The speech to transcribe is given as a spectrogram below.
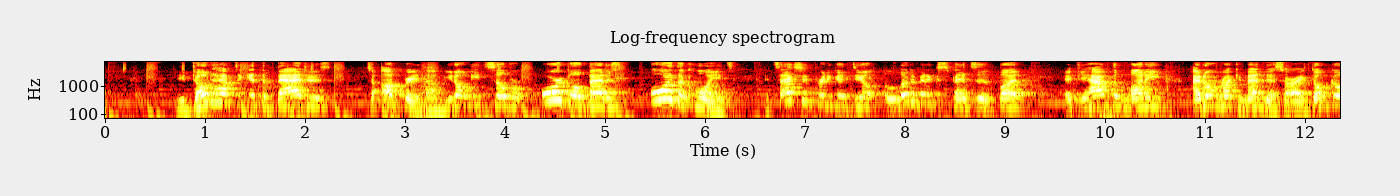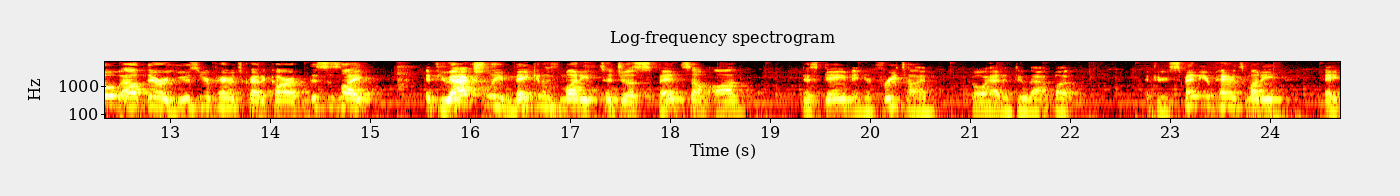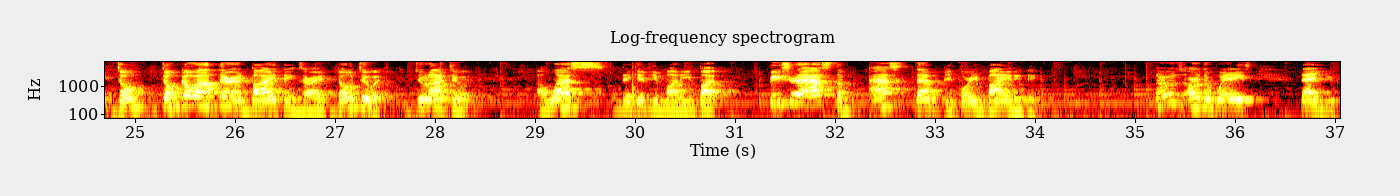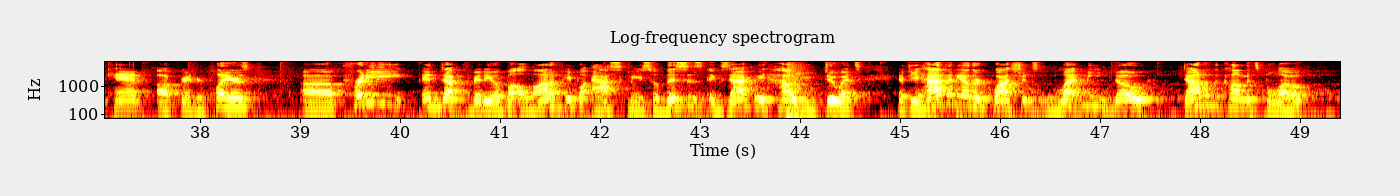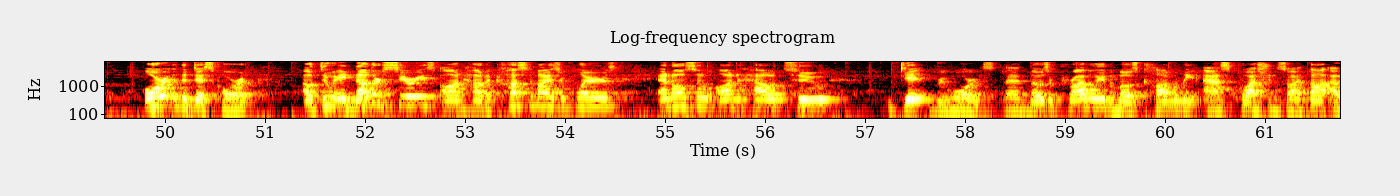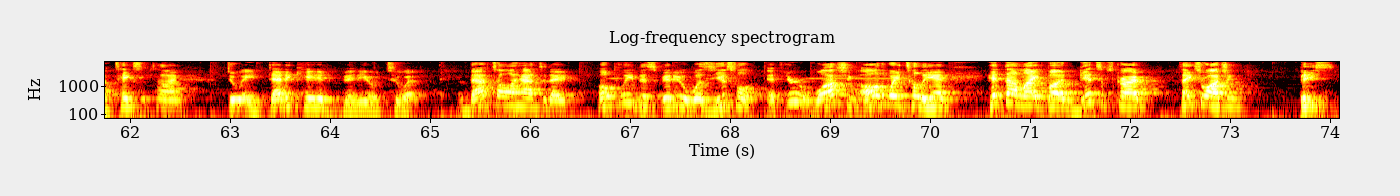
You don't have to get the badges to upgrade them. You don't need silver or gold badges or the coins. It's actually a pretty good deal, a little bit expensive, but if you have the money, I don't recommend this, all right? Don't go out there using your parents' credit card. This is like, if you actually make enough money to just spend some on this game in your free time, go ahead and do that. But if you're spending your parents' money, hey, don't don't go out there and buy things, all right? Don't do it. Do not do it unless they give you money. But be sure to ask them. Ask them before you buy anything. those are the ways that you can upgrade your players. Uh, pretty in-depth video, but a lot of people ask me, so this is exactly how you do it. If you have any other questions, let me know down in the comments below or in the Discord. I'll do another series on how to customize your players and also on how to get rewards. And those are probably the most commonly asked questions, so I thought I would take some time, do a dedicated video to it. That's all I had today. Hopefully this video was useful. If you're watching all the way till the end, hit that like button, get subscribed. Thanks for watching. Peace.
